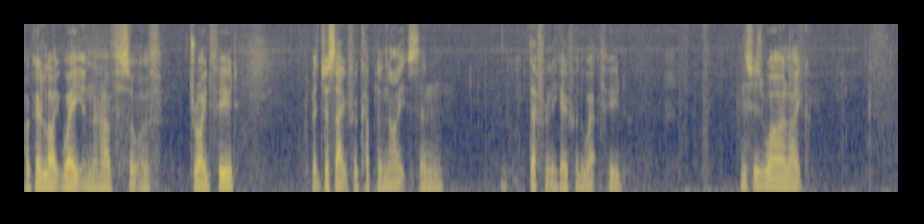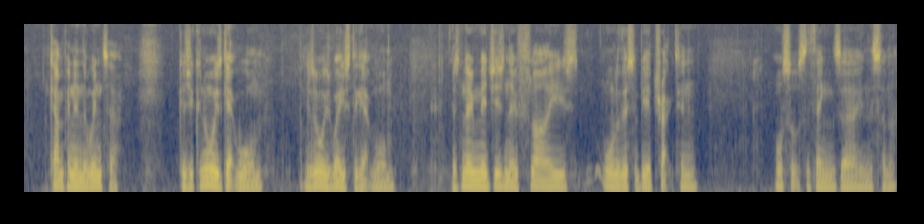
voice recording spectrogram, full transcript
I'll go lightweight and have sort of dried food but just out for a couple of nights then definitely go for the wet food this is why I like camping in the winter because you can always get warm there's always ways to get warm there's no midges no flies all of this would be attracting all sorts of things uh, in the summer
